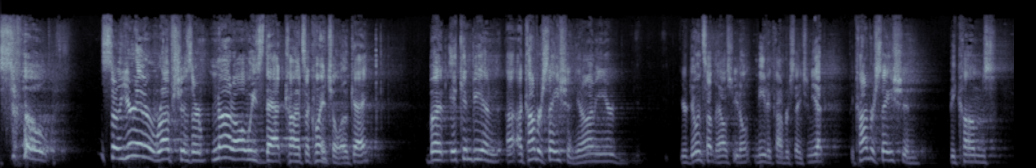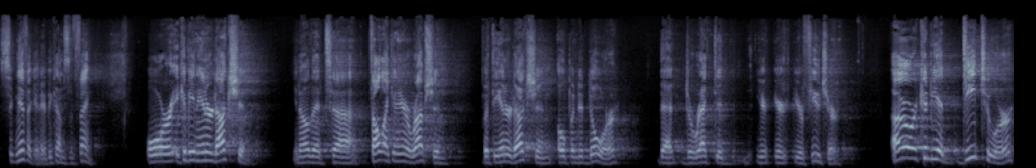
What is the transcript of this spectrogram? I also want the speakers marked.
Speaker 1: So, so your interruptions are not always that consequential, okay? But it can be an, a conversation, you know. I mean, you're you're doing something else, you don't need a conversation. Yet the conversation becomes significant, it becomes the thing. Or it could be an introduction, you know, that uh, felt like an interruption, but the introduction opened a door that directed your, your, your future. Or it could be a detour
